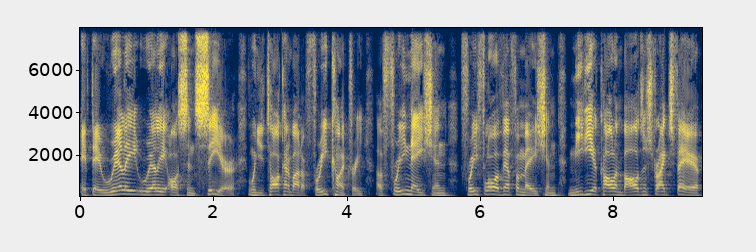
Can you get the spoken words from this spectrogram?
If they really, really are sincere, when you're talking about a free country, a free nation, free flow of information, media calling balls and strikes fair,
